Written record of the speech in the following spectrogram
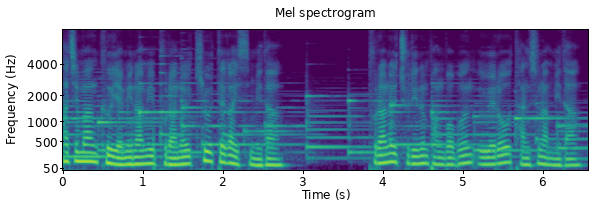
하지만 그 예민함이 불안을 키울 때가 있습니다. 불안을 줄이는 방법은 의외로 단순합니다.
